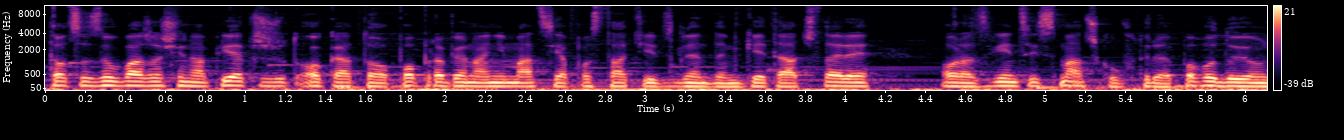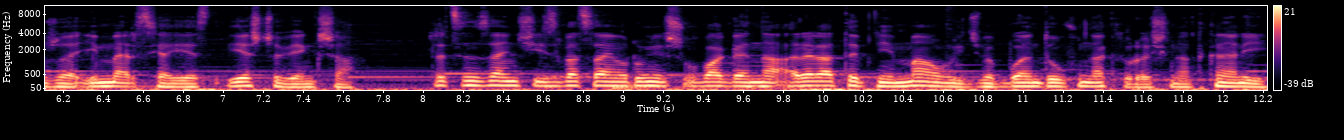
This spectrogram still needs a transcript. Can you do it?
To co zauważa się na pierwszy rzut oka to poprawiona animacja postaci względem GTA 4 oraz więcej smaczków, które powodują, że imersja jest jeszcze większa. Recenzenci zwracają również uwagę na relatywnie małą liczbę błędów, na które się natknęli.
